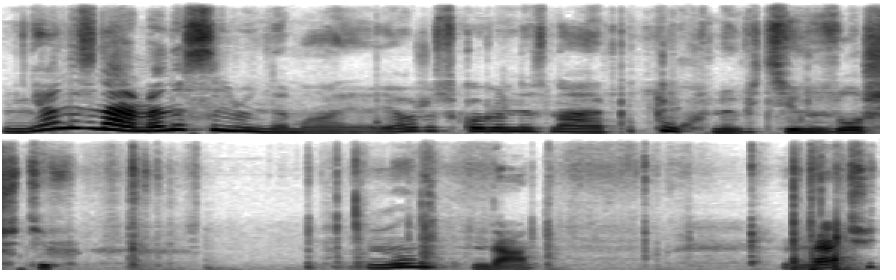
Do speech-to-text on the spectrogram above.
Я не знаю, в мене силю немає. Я вже скоро не знаю, потухну від цих зошитів. Ну, да. Значить,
